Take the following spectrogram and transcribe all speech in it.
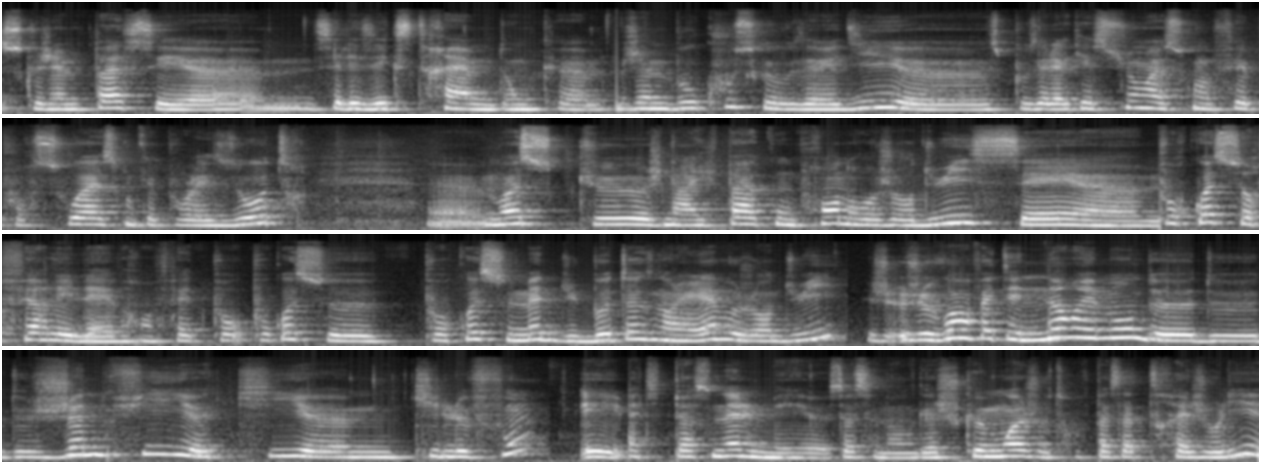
ce que j'aime pas, c'est euh, les extrêmes. Donc, j'aime beaucoup ce que vous avez dit, se poser la question est-ce qu'on le fait pour soi, est-ce qu'on le fait pour les autres? Moi, ce que je n'arrive pas à comprendre aujourd'hui, c'est euh, pourquoi se refaire les lèvres, en fait? Pour- pourquoi, se, pourquoi se mettre du botox dans les lèvres aujourd'hui? Je, je vois en fait énormément de, de- de jeunes filles qui, euh, qui le font. Et à titre personnel, mais ça, ça n'engage que moi, je trouve pas ça très joli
